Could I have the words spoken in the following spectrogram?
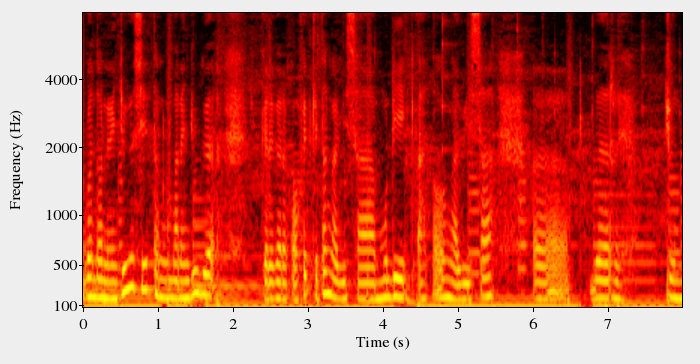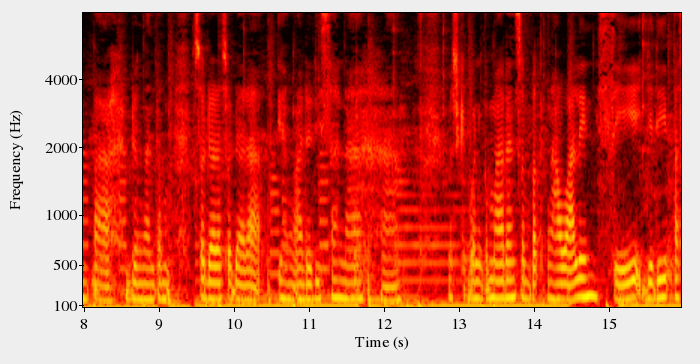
bukan tahun ini juga sih tahun kemarin juga. Gara-gara covid kita nggak bisa mudik atau nggak bisa uh, berjumpa dengan saudara-saudara yang ada di sana. Nah, meskipun kemarin sempat ngawalin sih jadi pas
